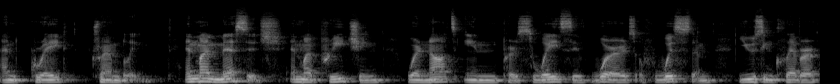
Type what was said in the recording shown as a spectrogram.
and great trembling. And my message and my preaching were not in persuasive words of wisdom using clever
